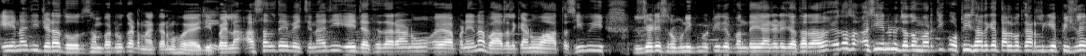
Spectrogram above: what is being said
ਇਹ ਨਾ ਜੀ ਜਿਹੜਾ 2 ਦਸੰਬਰ ਨੂੰ ਘਟਨਾਕ੍ਰਮ ਹੋਇਆ ਜੀ ਪਹਿਲਾਂ ਅਸਲ ਦੇ ਵਿੱਚ ਨਾ ਜੀ ਇਹ ਜਥੇਦਾਰਾਂ ਨੂੰ ਅਹ, ਆਪਣੇ ਨਾ ਬਾਦਲਕਿਆਂ ਨੂੰ ਆਤ ਸੀ ਵੀ ਜਿਹੜੇ ਸ਼੍ਰੋਮਣੀ ਕਮੇਟੀ ਦੇ ਬੰਦੇ ਜਾਂ ਜਿਹੜੇ ਜਥੇਦਾਰ ਇਹ ਤਾਂ ਅਸੀਂ ਇਹਨਾਂ ਨੂੰ ਜਦੋਂ ਮਰਜ਼ੀ ਕੋਠੀ ਸੱਦ ਕੇ ਤਲਬ ਕਰ ਲਈਏ ਪਿਛਲੇ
